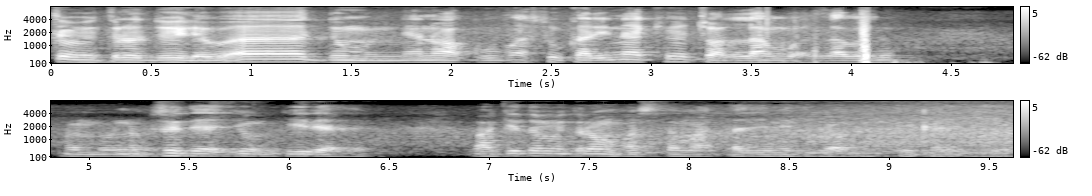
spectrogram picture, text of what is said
તો મિત્રો જોઈ લે બધું મુન્યાનું આખું પાછું કરી નાખ્યું ચોલ્લામ બોલ્લા બધું નંબરનું શું ત્યાં ઊંઘી રહ્યા બાકી તો મિત્રો મસ્ત માતાજીની દીવાબત્તી કરી દઈએ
